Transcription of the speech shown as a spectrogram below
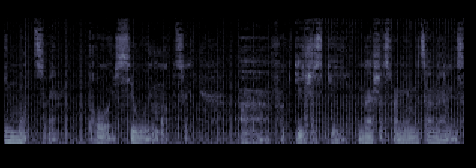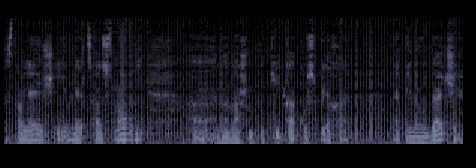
эмоции, про силу эмоций. А фактически наша с вами эмоциональная составляющая является основой а, на нашем пути как успеха, так и неудачи,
